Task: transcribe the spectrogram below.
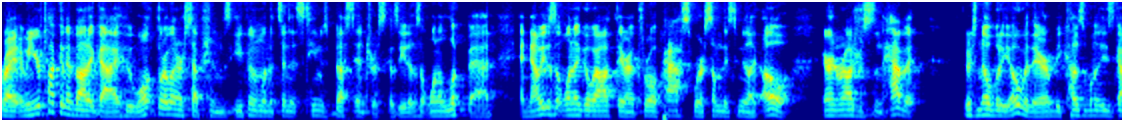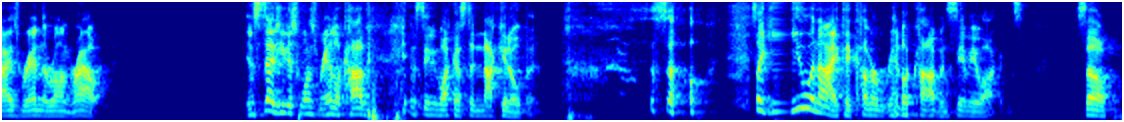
right? I mean, you're talking about a guy who won't throw interceptions even when it's in his team's best interest because he doesn't want to look bad, and now he doesn't want to go out there and throw a pass where somebody's gonna be like, "Oh, Aaron Rodgers doesn't have it." there's nobody over there because one of these guys ran the wrong route. Instead, he just wants Randall Cobb and Sammy Watkins to knock it open. so it's like you and I could cover Randall Cobb and Sammy Watkins. So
